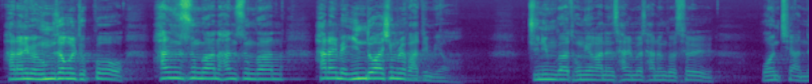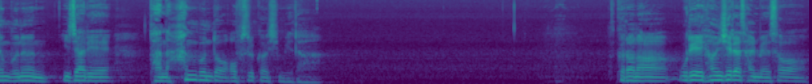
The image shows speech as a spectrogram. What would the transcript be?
하나님의 음성을 듣고 한순간 한순간 하나님의 인도하심을 받으며 주님과 동행하는 삶을 사는 것을 원치 않는 분은 이 자리에 단 한 분도 없을 것입니다. 그러나 우리의 현실의 삶에서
